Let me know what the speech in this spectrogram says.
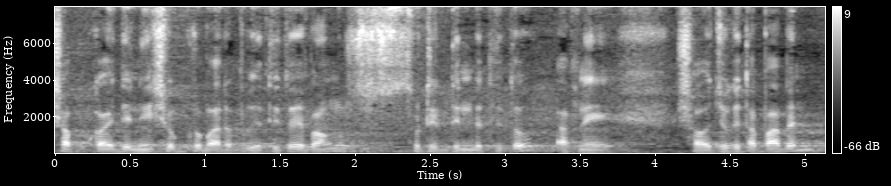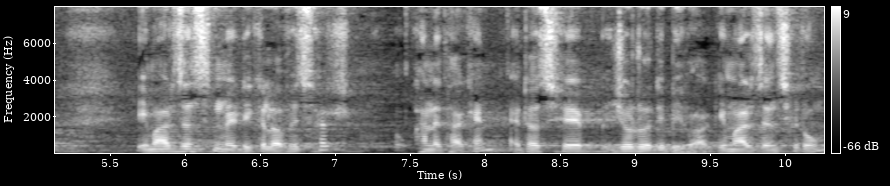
সব কয়দিনই শুক্রবার ব্যতীত এবং ছুটির দিন ব্যতীত আপনি সহযোগিতা পাবেন। ইমার্জেন্সি মেডিকেল অফিসার ওখানে থাকেন। এটা হচ্ছে জরুরি বিভাগ ইমার্জেন্সি রুম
